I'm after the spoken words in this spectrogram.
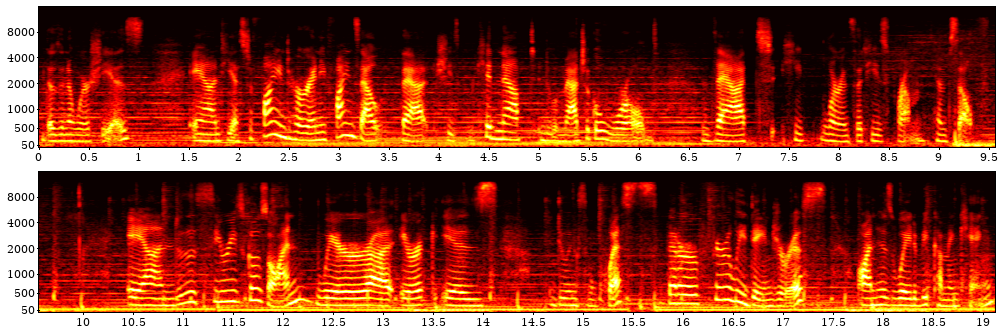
he doesn't know where she is, and he has to find her, and he finds out that she's been kidnapped into a magical world that he learns that he's from himself. And the series goes on where uh, Erec is doing some quests that are fairly dangerous on his way to becoming king.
